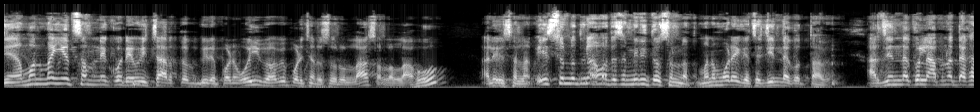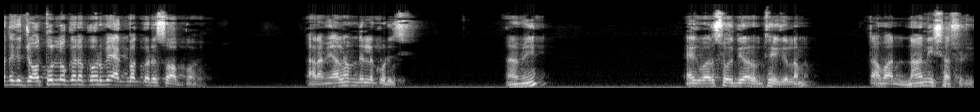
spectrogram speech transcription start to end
যেমন মাইয়ের সামনে করে ওই চার তকবিরে পড়ে, ওইভাবে পড়েছেন রসুল্লাহ সাল্লাহ আলী সাল্লাম এই সুন্নতগুলো আমাদের মিলিত সুন্নত মানে মরে গেছে, জিন্দা করতে হবে। আর জিন্দা করলে আপনার দেখা থেকে যত লোকেরা করবে, এক ভাগ করে সব পাবে। আর আমি আলহামদুলিল্লাহ করেছি। আমি একবার সৌদি আরব থেকে গেলাম আমার নানি শাশুড়ি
